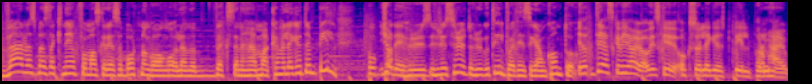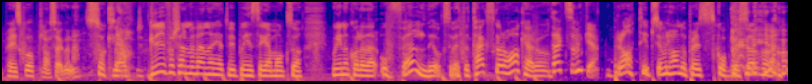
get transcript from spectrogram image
Världens bästa knep för om man ska resa bort någon gång och lämna växterna hemma. Kan vi lägga ut en bild på, på det, hur, det, hur det ser ut och hur det går till på ett Instagramkonto? Ja, det ska vi göra och vi ska också lägga ut bild på de här periskopglasögonen. Såklart. Gry Forssell med vänner heter vi på Instagram också. Gå in och kolla där och följ det också. Vet du. Tack ska du ha Karo. Tack så mycket. Bra tips. Jag vill ha de där periskopglasögonen.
